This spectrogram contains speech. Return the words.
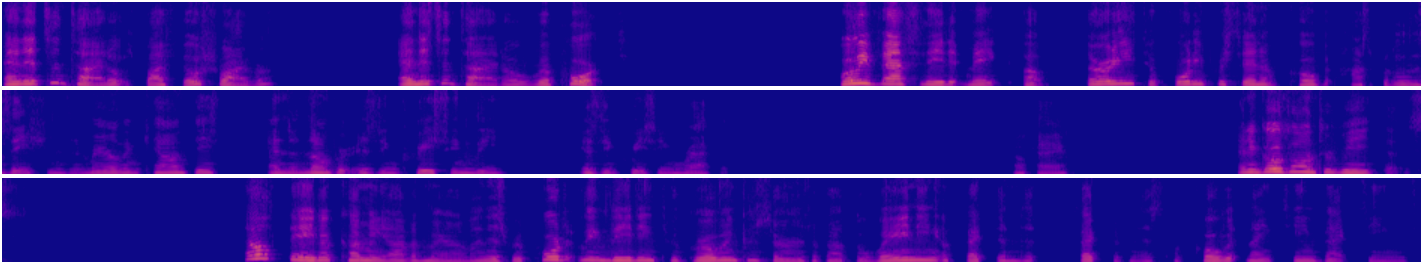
And it's entitled, it's by Phil Schreiber, and it's entitled Report. Fully vaccinated make up 30 to 40% of COVID hospitalizations in Maryland counties, and the number is increasingly is increasing rapidly. Okay. And it goes on to read this. Health data coming out of Maryland is reportedly leading to growing concerns about the waning effectiveness of COVID 19 vaccines,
